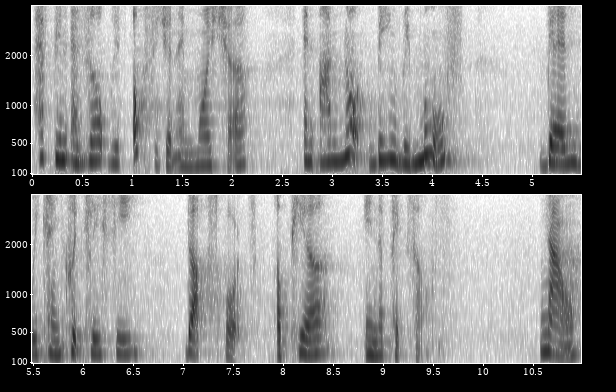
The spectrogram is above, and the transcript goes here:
have been absorbed with oxygen and moisture and are not being removed, then we can quickly see dark spots appear in the pixels. Now,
